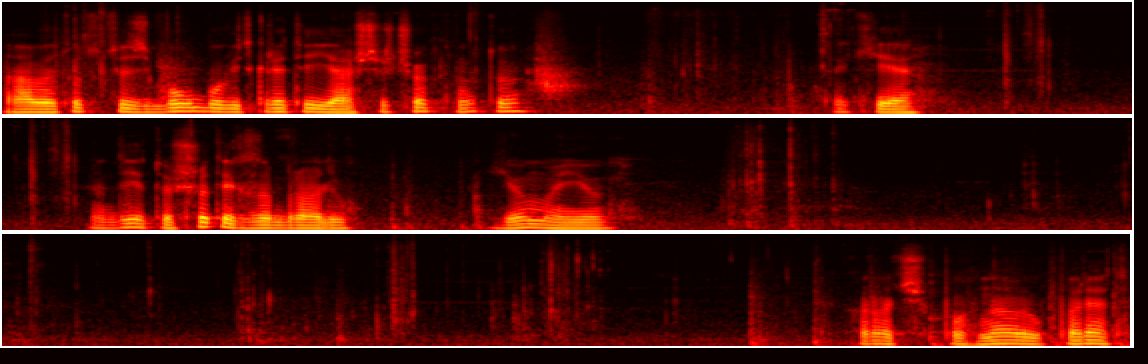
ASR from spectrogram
Але тут хтось був, був відкритий ящичок, ну то таке. А де то що тих забрали? Йо-моє. Коротше, погнали вперед.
